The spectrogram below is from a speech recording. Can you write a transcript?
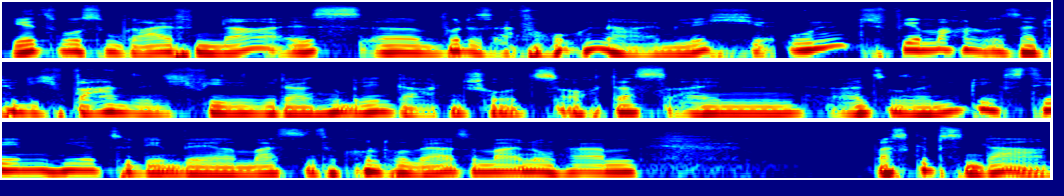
Jetzt, wo es zum Greifen nah ist, äh, wird es einfach unheimlich. Und wir machen uns natürlich wahnsinnig viele Gedanken über den Datenschutz. Auch das ein, eins unserer Lieblingsthemen hier, zu dem wir ja meistens eine kontroverse Meinung haben. Was gibt es denn da?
